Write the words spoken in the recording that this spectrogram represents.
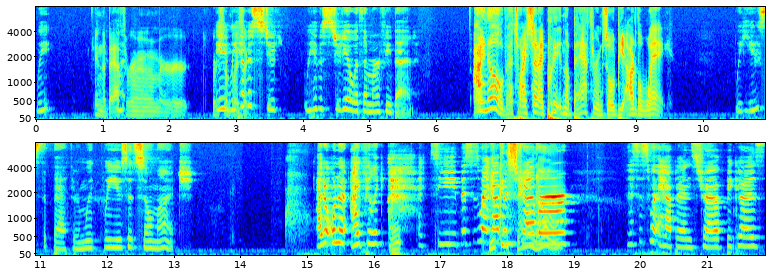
We in the bathroom or or we, we have like- a stu- we have a studio with a Murphy bed. I know. That's why I said I'd put it in the bathroom so it'd be out of the way. We use the bathroom. We we use it so much. I don't want to. I feel like see. This is what You happens, Trevor. This is what happens, Trev, because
